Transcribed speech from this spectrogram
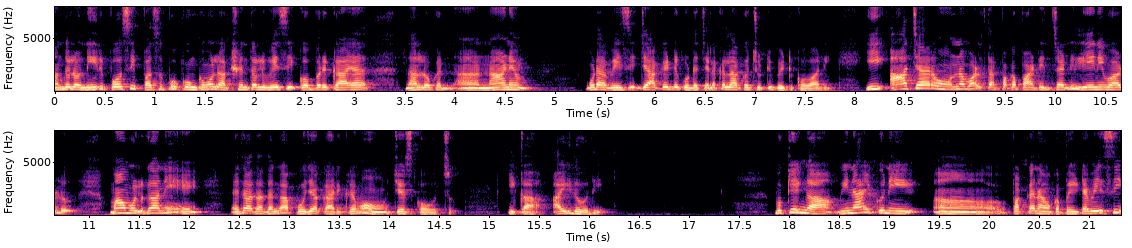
అందులో నీరు పోసి పసుపు కుంకుమలు అక్షంతలు వేసి కొబ్బరికాయ దానిలో ఒక నాణ్యం కూడా వేసి జాకెట్ కూడా చిలకలాగా చుట్టి పెట్టుకోవాలి. ఈ ఆచారం ఉన్నవాళ్ళు తప్పక పాటించండి. లేని వాళ్ళు మామూలుగానే యథాతథంగా పూజా కార్యక్రమం చేసుకోవచ్చు. ఇక ఐదవది ముఖ్యంగా వినాయకుని పక్కన ఒక పీట వేసి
